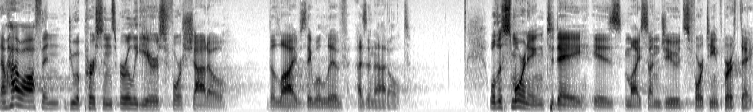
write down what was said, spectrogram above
Now, how often do a person's early years foreshadow the lives they will live as an adult? Well, this morning, today, is my son Jude's 14th birthday.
